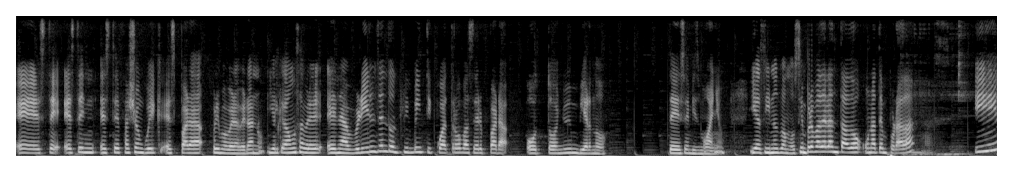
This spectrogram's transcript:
este, este, este Fashion Week es para primavera-verano y el que vamos a ver en abril del 2024 va a ser para otoño-invierno de ese mismo año. Y así nos vamos. Siempre va adelantado una temporada. Y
